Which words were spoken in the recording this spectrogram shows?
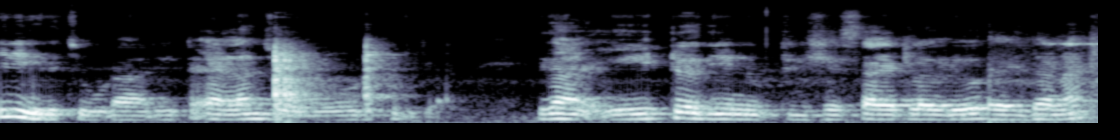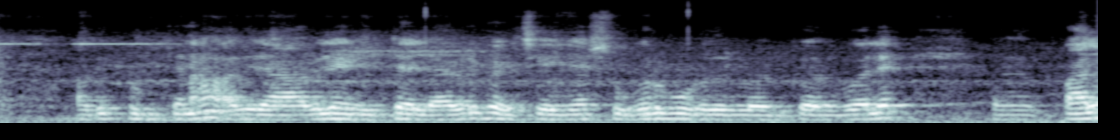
ഇനി ഇത് ചൂടാറിയിട്ട് ഇളം ചൂടോട് കുടിക്കുക. ഇതാണ് ഏറ്റവും അധികം ന്യൂട്രീഷ്യസ് ആയിട്ടുള്ള ഒരു ഇതാണ്. അത് കുടിക്കണം. അത് രാവിലെ എണീറ്റ് എല്ലാവരും കഴിച്ചു കഴിഞ്ഞാൽ ഷുഗർ കൂടുതലുള്ളവർക്കും അതുപോലെ പല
